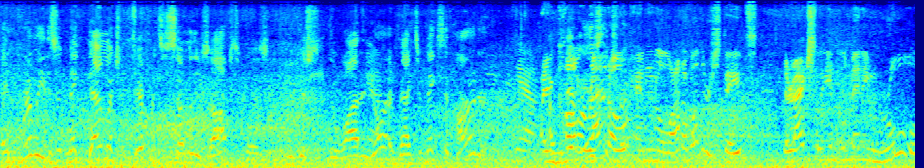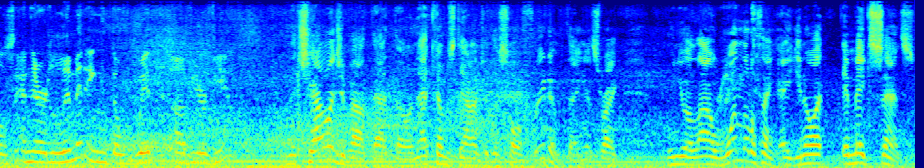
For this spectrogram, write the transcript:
And really, does it make that much of a difference in some of these obstacles if you just the wider you are? In fact, it makes it harder. Yeah. In I mean, that is the Colorado and in a lot of other states, they're actually implementing rules and they're limiting the width of your vehicle. And the challenge about that, though, and that comes down to this whole freedom thing, is like when you allow one little thing, hey, you know what? It makes sense.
